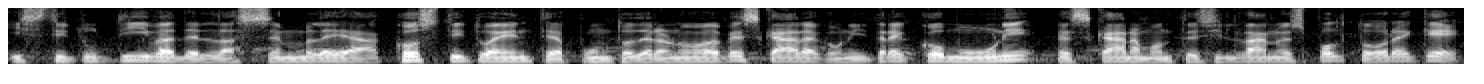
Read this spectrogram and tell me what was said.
istitutiva dell'assemblea costituente appunto della Nuova Pescara con i tre comuni, Pescara, Montesilvano e Spoltore, che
